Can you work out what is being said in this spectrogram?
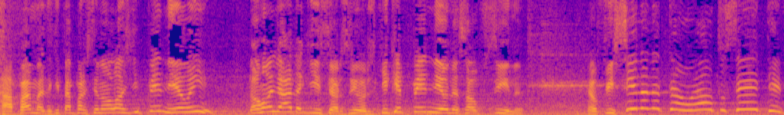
Rapaz, mas aqui tá parecendo uma loja de pneu, hein? Dá uma olhada aqui, senhoras e senhores. O que, que é pneu nessa oficina? É oficina, Netão? É Auto Center.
